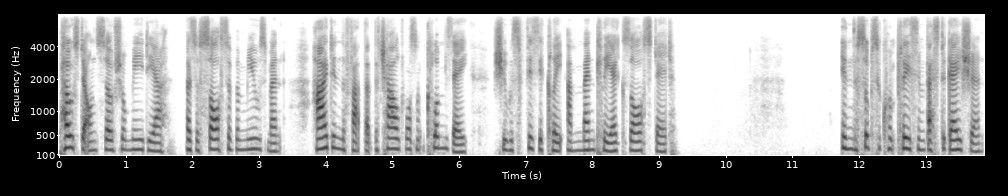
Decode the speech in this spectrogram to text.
post it on social media as a source of amusement, hiding the fact that the child wasn't clumsy, she was physically and mentally exhausted. In the subsequent police investigation,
